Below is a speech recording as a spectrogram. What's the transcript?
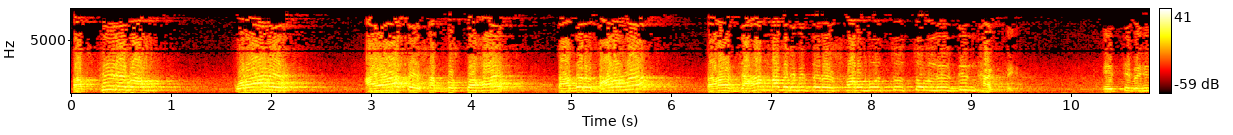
তাফসির এবং কোরআনের আয়াতে সাব্যস্ত হয়, তাদের ধারণা তারা জাহান নামের ভিতরে সর্বোচ্চ চল্লিশ দিন থাকবে। এর চেয়ে বেশি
